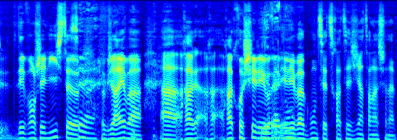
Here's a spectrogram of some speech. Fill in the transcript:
d'évangéliste. Euh, donc j'arrive à, raccrocher les, wagons. de cette stratégie internationale.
